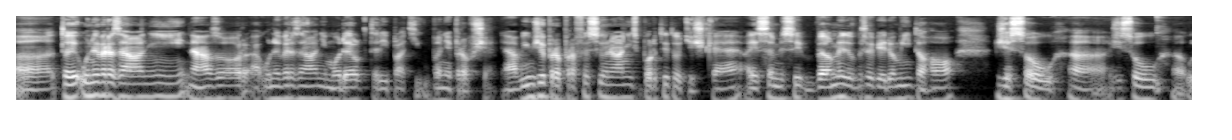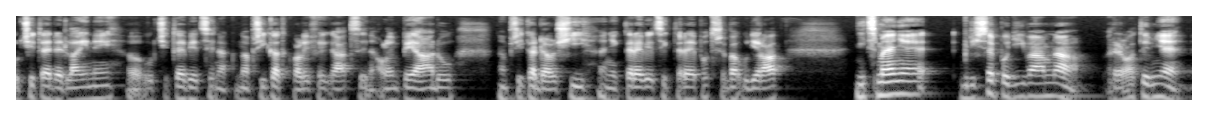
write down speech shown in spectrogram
Eh, to je univerzální názor a univerzální model, který platí úplně pro vše. Já vím, že pro profesionální sport je to těžké a jsem si velmi dobře vědomý toho, že jsou, eh, že jsou eh, určité deadliny, určité věci, například kvalifikaci na olympiádu, například další některé věci, které je potřeba udělat. Nicméně, když se podívám na relativně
